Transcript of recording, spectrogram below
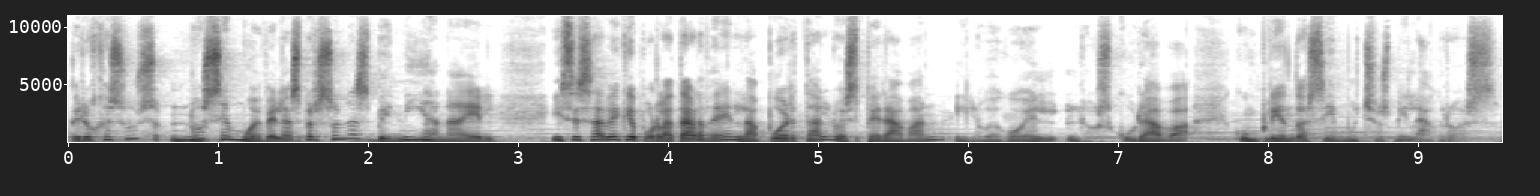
Pero Jesús no se mueve, las personas venían a él y se sabe que por la tarde en la puerta lo esperaban y luego él los curaba, cumpliendo así muchos milagros.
